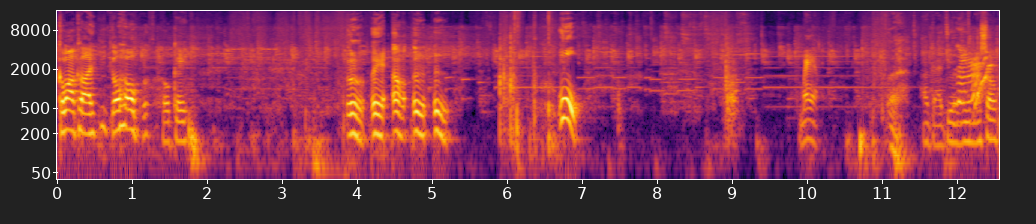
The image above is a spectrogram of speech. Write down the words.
Come on, Clyde. Go help. Okay. Uh, uh, uh, uh, uh. Oh! Man. Uh, I gotta do it myself.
